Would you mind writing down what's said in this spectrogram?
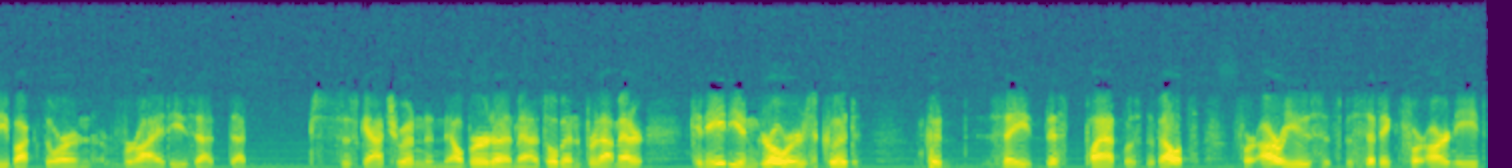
sea buckthorn varieties that that Saskatchewan and Alberta and Manitoba, and for that matter, Canadian growers could could say this plant was developed for our use, it's specific for our needs,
